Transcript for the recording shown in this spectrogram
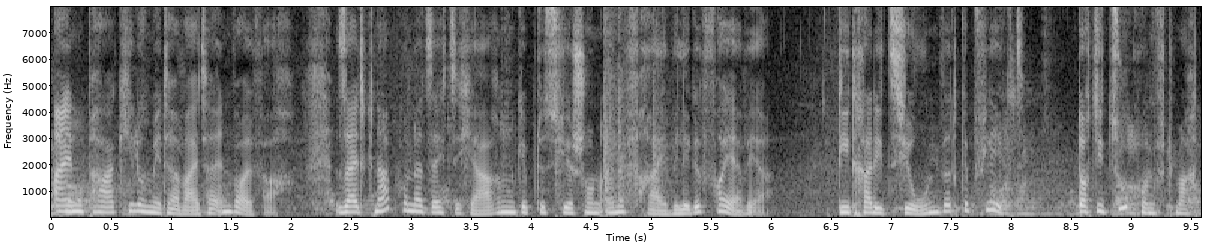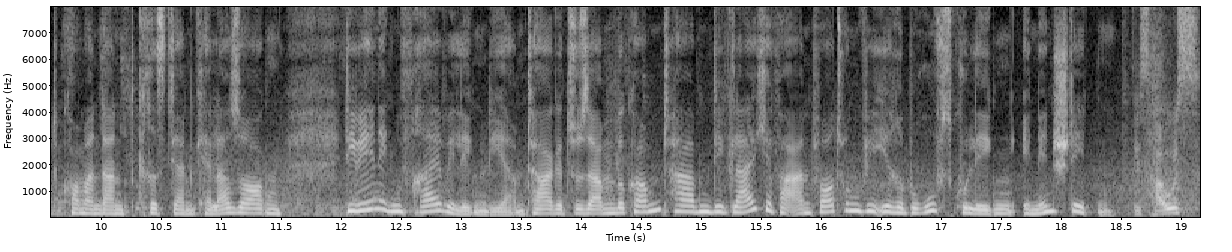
Ein paar Kilometer weiter in Wolfach. Seit knapp 160 Jahren gibt es hier schon eine freiwillige Feuerwehr. Die Tradition wird gepflegt. Doch die Zukunft macht Kommandant Christian Keller Sorgen. Die wenigen Freiwilligen, die er am Tage zusammenbekommt, haben die gleiche Verantwortung wie ihre Berufskollegen in den Städten. Das Haus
